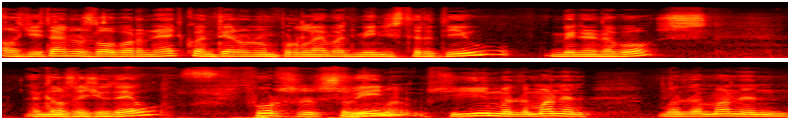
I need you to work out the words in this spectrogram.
els gitanos del Bernet, quan tenen un problema administratiu, venen a vos, a que els ajudeu? Força, Sovint? sí, sí me demanen, me demanen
